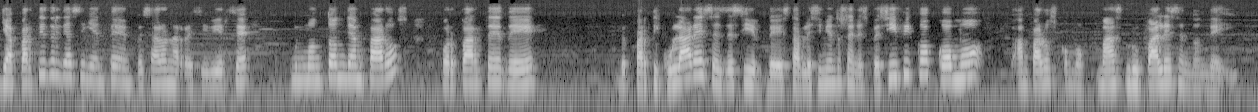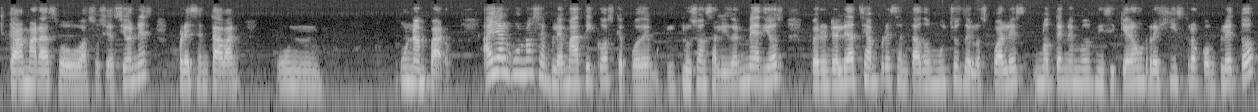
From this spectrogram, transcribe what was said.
y a partir del día siguiente empezaron a recibirse un montón de amparos por parte de particulares, es decir, de establecimientos en específico, como amparos como más grupales en donde cámaras o asociaciones presentaban un, un amparo. Hay algunos emblemáticos que incluso han salido en medios, pero en realidad se han presentado muchos de los cuales no tenemos ni siquiera un registro completo,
